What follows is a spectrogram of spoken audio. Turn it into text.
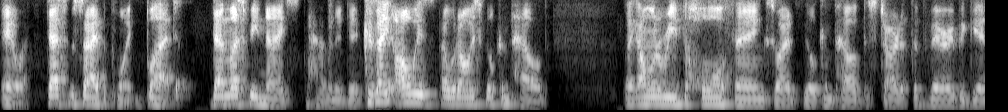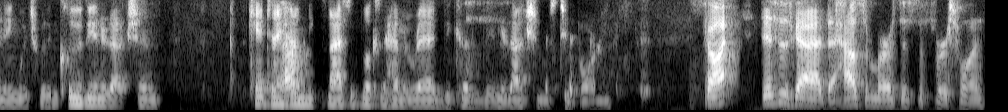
Anyway, that's beside the point. But that must be nice to have an edition because I always I would always feel compelled. Like I want to read the whole thing, so I'd feel compelled to start at the very beginning, which would include the introduction. I can't tell you how many classic books I haven't read because the introduction was too boring. So I, this has got the House of Mirth is the first one.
